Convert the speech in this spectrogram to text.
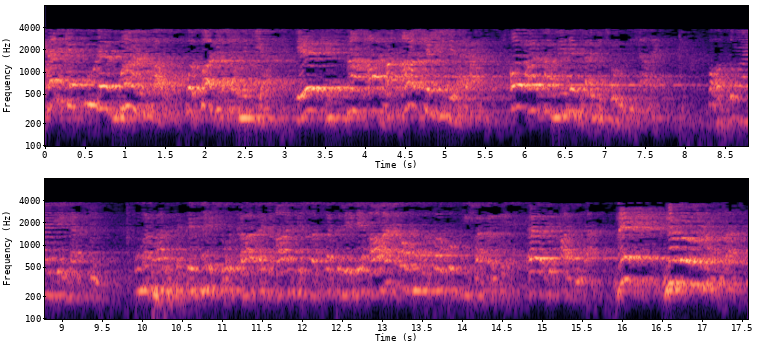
گھر کے پورے مال کا وہ دو حصوں میں کیا۔ ایک حصہ آدھا آپ کے لیے آیا اور آدھا میرے گھر میں چھوڑ دیا ہے۔ بہت دعائیں دے گھر سے۔ عمر بھر سکتے میں سوچ رہا تھا کہ آج کے سبق لے لے، آج اور عمر کو پیچھا کر کے میں نمبر ون رہوں گا۔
